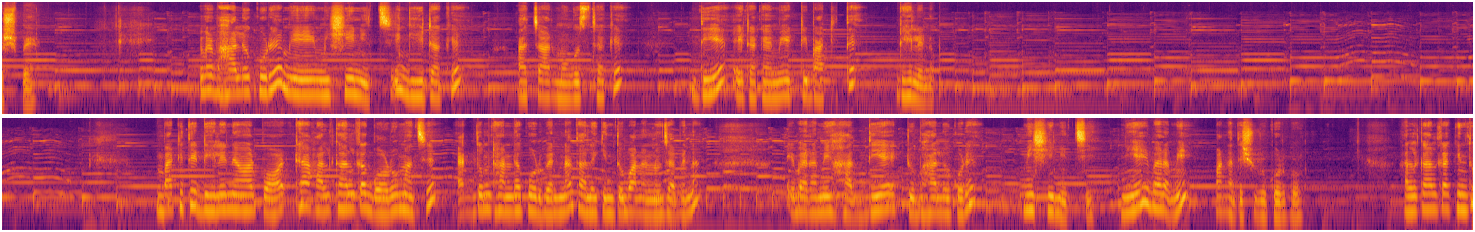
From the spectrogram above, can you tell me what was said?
আসবে। এবার ভালো করে আমি মিশিয়ে নিচ্ছি ঘিটাকে আর চার মগজটাকে দিয়ে এটাকে আমি একটি বাটিতে ঢেলে নেব। বাটিতে ঢেলে নেওয়ার পর এটা হালকা হালকা গরম আছে, একদম ঠান্ডা করবেন না, তাহলে কিন্তু বানানো যাবে না। এবার আমি হাত দিয়ে একটু ভালো করে মিশিয়ে নিচ্ছি, নিয়ে এবার আমি বানাতে শুরু করব। হালকা হালকা কিন্তু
